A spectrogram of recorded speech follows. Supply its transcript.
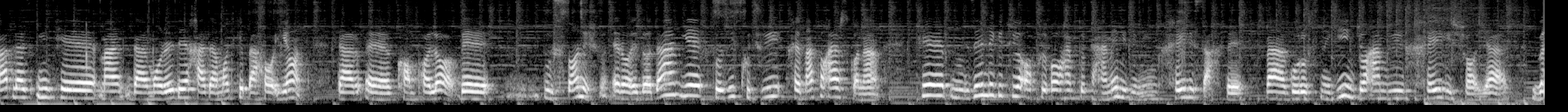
قبل از اینکه من در مورد خدماتی که بهاییان در کامپالا به دوستانشون ارائه دادن یه توضیح کوچولی خدمت رو عرض کنم که زندگی توی آفریقا همینطور که همه می‌دونیم خیلی سخته و گرسنگی اینجا امری خیلی شاید. و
